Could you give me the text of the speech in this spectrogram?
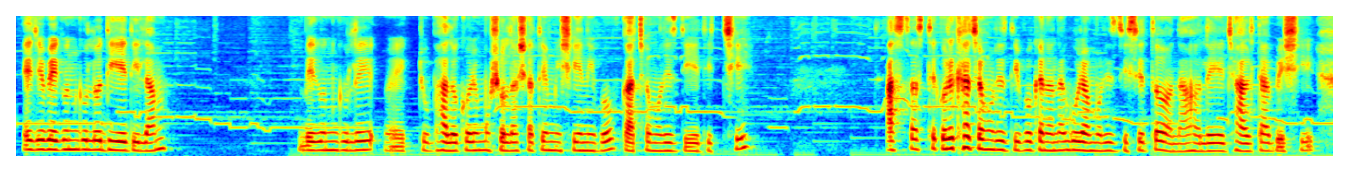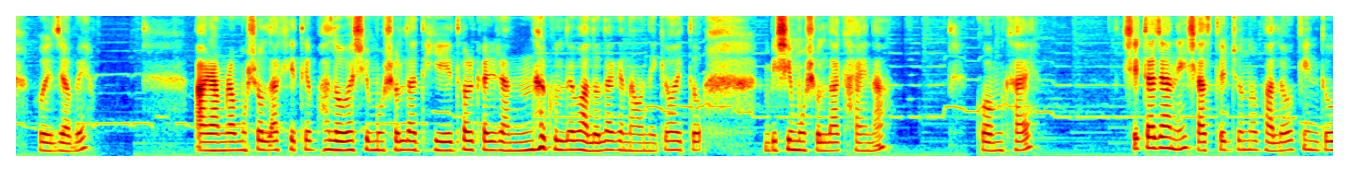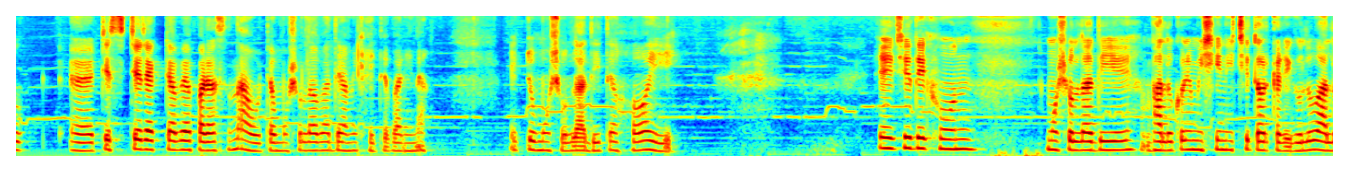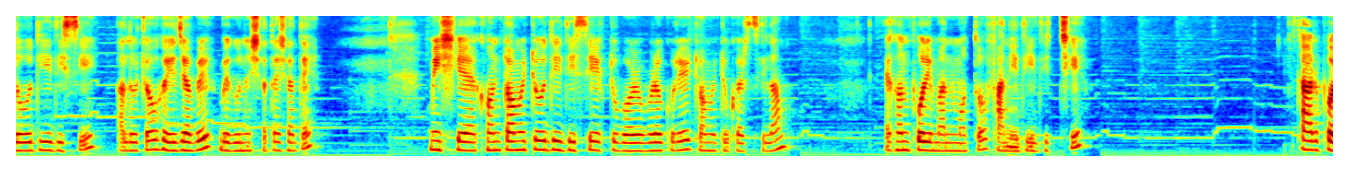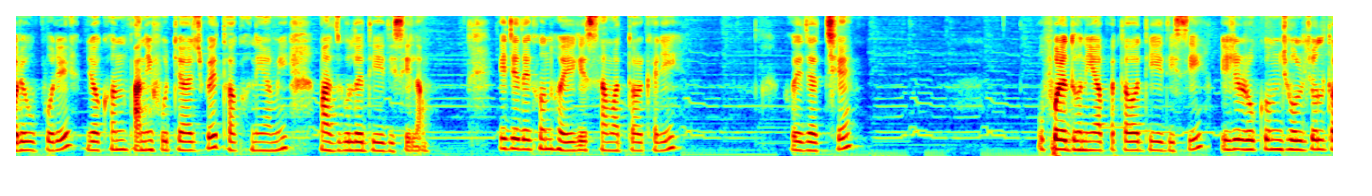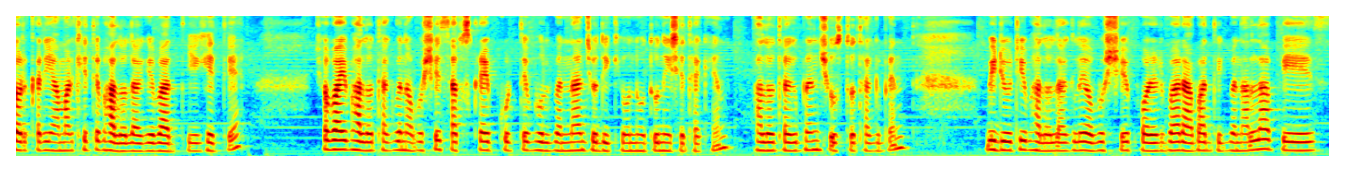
এই যে বেগুনগুলো দিয়ে দিলাম। বেগুনগুলি একটু ভালো করে মশলার সাথে মিশিয়ে নিব। কাঁচামরিচ দিয়ে দিচ্ছি। আস্তে আস্তে করে কাঁচামরিচ দিব, কেননা গুঁড়ামরিচ দিছে তো, না হলে ঝালটা বেশি হয়ে যাবে। আর আমরা মশলা খেতে ভালোবাসি, মশলা দিয়ে তরকারি রান্না করলে ভালো লাগে না, অনেকে হয়তো বেশি মশলা খায় না, কম খায়। সেটা জানি, স্বাস্থ্যের জন্য ভালো, কিন্তু টেস্টের একটা ব্যাপার আছে না, ওটা মশলা বাদে আমি খাইতে পারি না। একটু মশলা দিতে হয়। এই যে দেখুন মশলা দিয়ে ভালো করে মিশিয়ে নিচ্ছি তরকারিগুলো, আলুও দিয়ে দিছি আলুটাও হয়ে যাবে বেগুনের সাথে সাথে। মিশিয়ে এখন টমেটো দিয়ে দিছি একটু বড় বড় করে টমেটো কাটছিলাম। এখন পরিমাণ মতো পানি দিয়ে দিচ্ছি। তারপরে উপরে যখন পানি ফুটে আসবে তখনই আমি মাছগুলো দিয়ে দিছিলাম। এই যে দেখুন, হয়ে গেছে আমার তরকারি। হয়ে যাচ্ছে। উপরে ধনিয়া পাতাও দিয়ে দিছি। এরকম ঝোল ঝোল তরকারি আমার খেতে ভালো লাগে বাদ দিয়ে খেতে। সবাই ভালো থাকবেন, অবশ্যই সাবস্ক্রাইব করতে ভুলবেন না যদি কেউ নতুন এসে থাকেন। ভালো থাকবেন, সুস্থ থাকবেন। ভিডিওটি ভালো লাগলে অবশ্যই পরের বার আবার দেখবেন। আল্লাহ হাফেজ।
